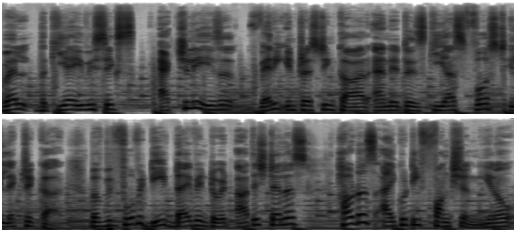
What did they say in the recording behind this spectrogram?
Well, the Kia EV6 actually is a very interesting car and it is Kia's first electric car. But before we deep dive into it, Aatish, tell us how does ICOTY function? You know,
